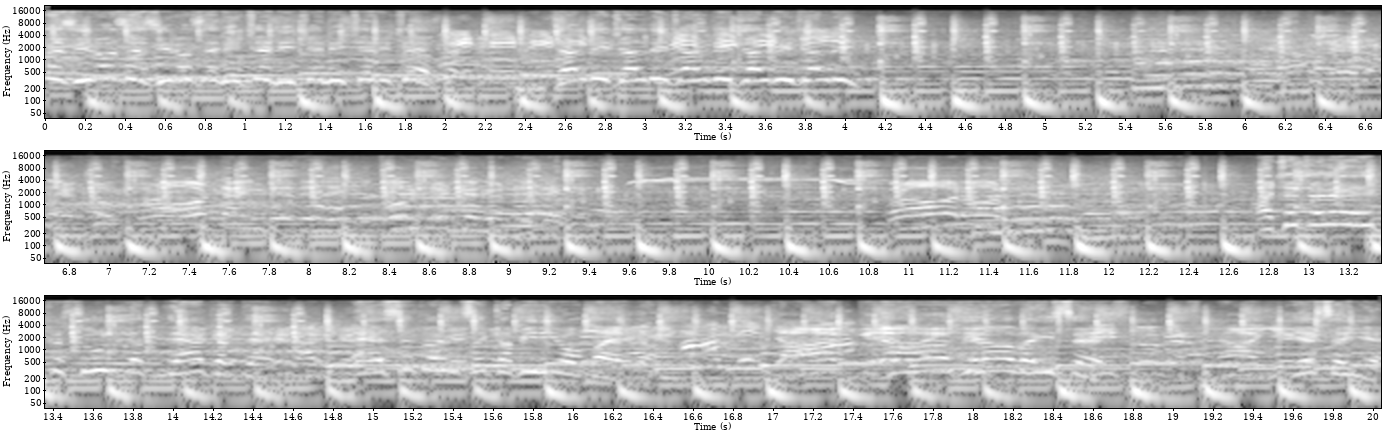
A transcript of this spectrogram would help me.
से ज़ीरो से ज़ीरो से नीचे नीचे नीचे नीचे। जल्दी जल्दी जल्दी जल्दी जल्दी। अच्छा चले एक रसूल का तय करते हैं। ऐसे तो इनसे कभी नहीं हो पाएगा। जहाँ गिरा वहीं से। हाँ ये ये सही है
